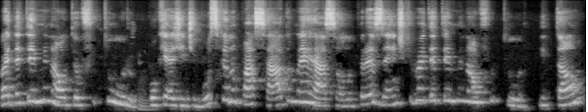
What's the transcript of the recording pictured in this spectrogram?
vai determinar o teu futuro, porque a gente busca no passado uma reação no presente que vai determinar o futuro. Então,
